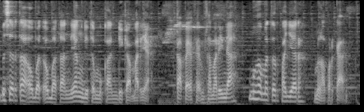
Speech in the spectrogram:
beserta obat-obatan yang ditemukan di kamarnya. KPFM Samarinda, Muhammad Fajar melaporkan.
